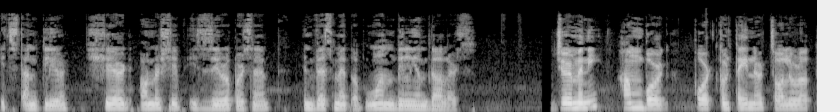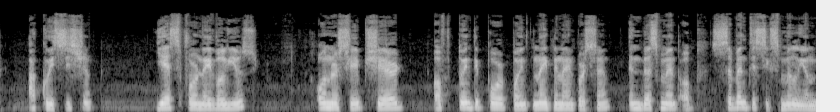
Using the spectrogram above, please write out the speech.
it's unclear. Shared ownership is 0%. Investment of $1 billion. Germany, Hamburg Port Container Tollerort acquisition. Yes for naval use. Ownership shared of 24.99%. Investment of $76 million.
